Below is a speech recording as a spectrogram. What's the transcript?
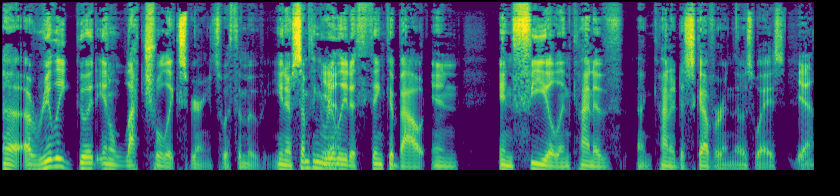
a really good intellectual experience with the movie. You know, something Yeah. really to think about and and feel and kind of and kind of discover in those ways. yeah,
